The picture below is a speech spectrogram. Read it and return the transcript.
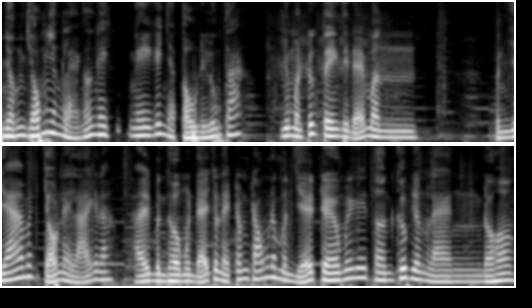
nhân giống dân làng ở ngay ngay cái nhà tù này luôn ta. Nhưng mà trước tiên thì để mình mình giá mấy cái chỗ này lại cái đó. Tại bình thường mình để chỗ này trống trống đó mình dễ treo mấy cái tên cướp dân làng đồ hơn.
